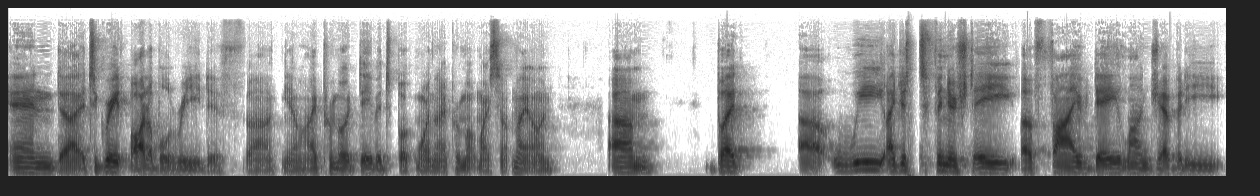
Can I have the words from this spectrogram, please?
And uh, it's a great audible read. If uh, you know, I promote David's book more than I promote my, my own. Um, but uh, we, I just finished a, a five day longevity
